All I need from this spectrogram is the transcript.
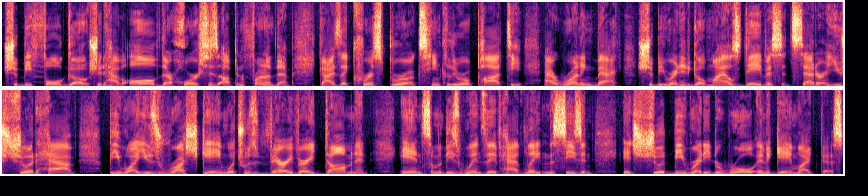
should be full go, should have all of their horses up in front of them. Guys like Chris Brooks, Hinckley Ropati at running back should be ready to go. Miles Davis, etc. You should have BYU's rush game, which was very, very dominant in some of these wins they've had late in the season. It should be ready to roll in a game like this.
